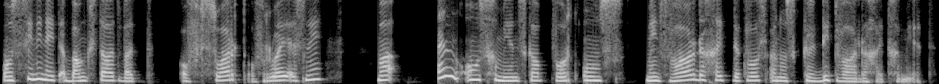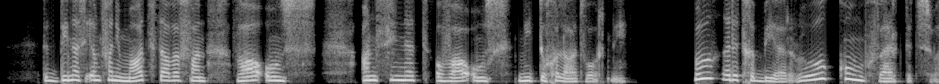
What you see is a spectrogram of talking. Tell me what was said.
Ons sien nie net 'n bankstaat wat of swart of rooi is nie, maar in ons gemeenskap word ons menswaardigheid dikwels aan ons kredietwaardigheid gemeet. Dit dien as een van die maatstawwe van waar ons aansien het of waar ons nie toegelaat word nie. Hoe het dit gebeur? Hoe kom werk dit so?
